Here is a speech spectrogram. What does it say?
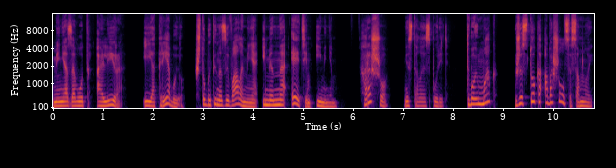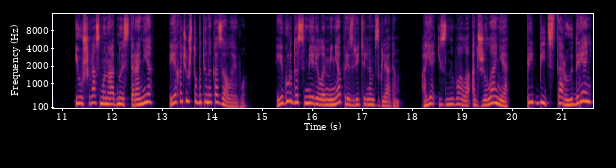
«Меня зовут Алира, и я требую, чтобы ты называла меня именно этим именем». «Хорошо», — не стала я спорить. «Твой маг жестоко обошелся со мной. И уж раз мы на одной стороне, я хочу, чтобы ты наказала его». Егорда смерила меня презрительным взглядом, а я изнывала от желания прибить старую дрянь,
